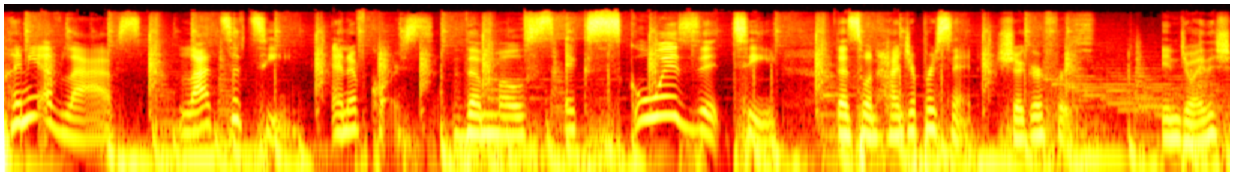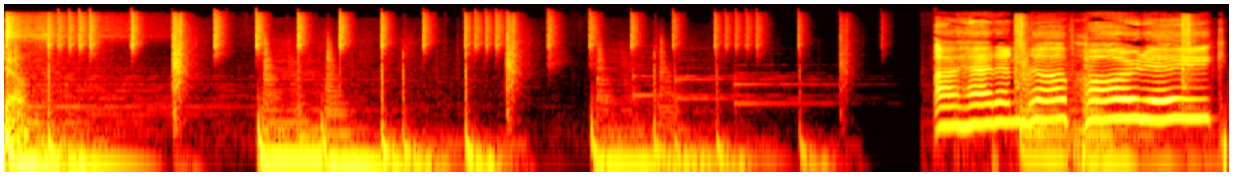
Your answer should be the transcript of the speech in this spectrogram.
Plenty of laughs, lots of tea, and of course, the most exquisite tea that's 100% sugar free. Enjoy the show. I had enough heartache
